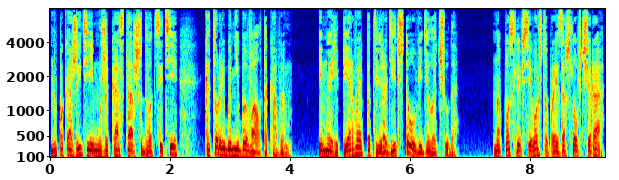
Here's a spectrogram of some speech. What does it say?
Но покажите ей мужика старше двадцати, который бы не бывал таковым. И Мэри первая подтвердит, что увидела чудо. Но после всего, что произошло вчера,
